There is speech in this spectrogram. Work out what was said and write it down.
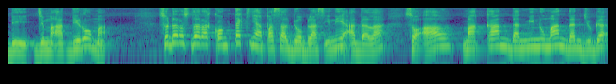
di jemaat di Roma. Saudara-saudara konteksnya pasal 12 ini adalah soal makan dan minuman dan juga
